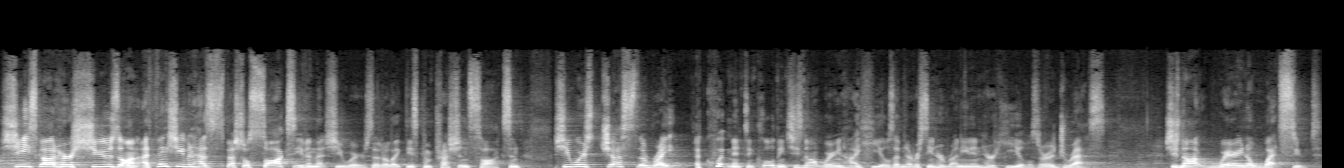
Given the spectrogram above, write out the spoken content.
she's got her shoes on. I think she even has special socks even that she wears that are like these compression socks. And she wears just the right equipment and clothing. She's not wearing high heels. I've never seen her running in her heels or a dress. She's not wearing a wetsuit.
